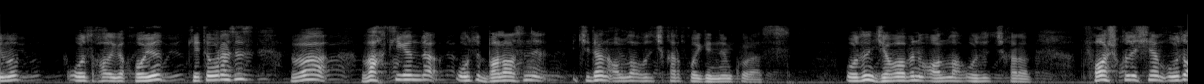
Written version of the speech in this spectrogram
yumib o'z holiga qo'yib ketaverasiz va vaqt kelganda o'zi balosini ichidan olloh o'zi chiqarib qo'yganini ham ko'rasiz. O'zini javobini olloh o'zi chiqaradi. Fosh qilish ham o'zi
